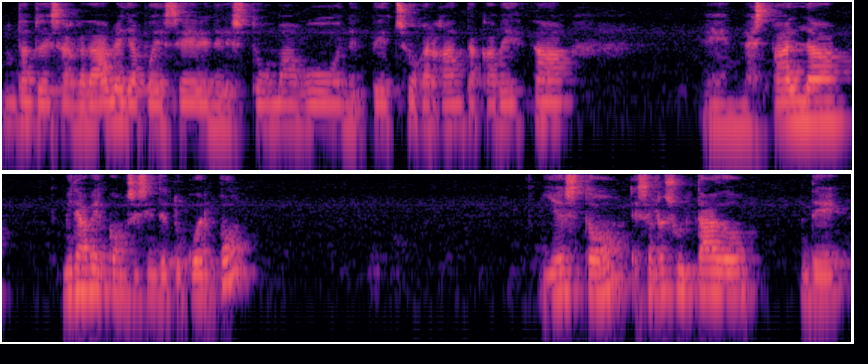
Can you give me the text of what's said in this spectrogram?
un tanto desagradable, ya puede ser en el estómago, en el pecho, garganta, cabeza, en la espalda. Mira a ver cómo se siente tu cuerpo y esto es el resultado de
